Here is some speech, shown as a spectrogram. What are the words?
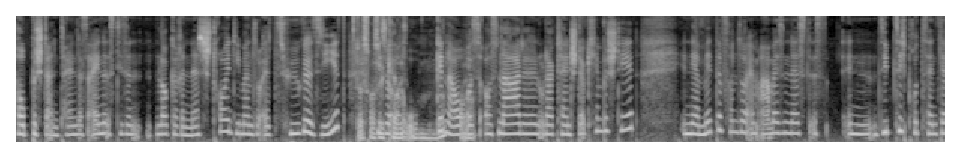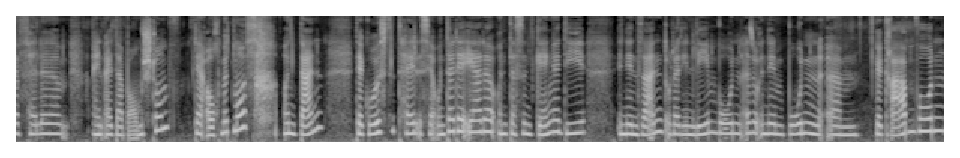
Hauptbestandteilen. Das eine ist diese lockere Neststreu, die man so als Hügel sieht. Das, was wir so kennen aus, oben. Ne? Genau, ja. aus, aus Nadeln oder kleinen Stöckchen besteht. In der Mitte von so einem Ameisennest ist in 70 Prozent der Fälle ein alter Baumstumpf der auch mit muss. Und dann, der größte Teil ist ja unter der Erde und das sind Gänge, die in den Sand oder den Lehmboden, also in den Boden ähm, gegraben wurden,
